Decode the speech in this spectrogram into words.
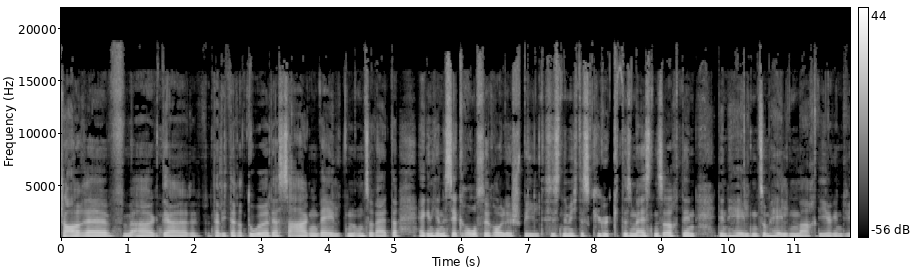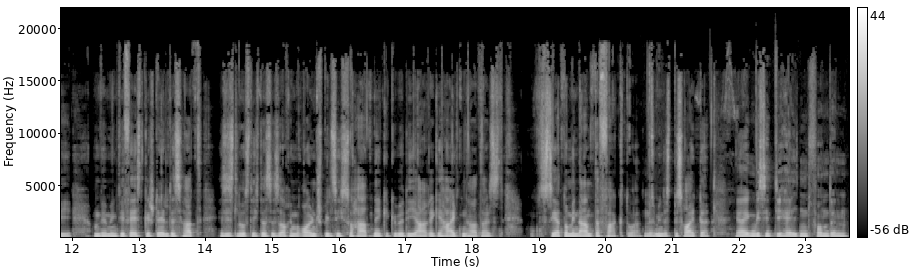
Genre äh, der, der Literatur, der Sagenwelten und so weiter eigentlich eine sehr große Rolle spielt. Es ist nämlich das Glück, das meistens auch den, den Helden zum Helden macht irgendwie. Und wir haben irgendwie festgestellt, es hat, es ist lustig, dass es auch im Rollenspiel sich so hartnäckig über die Jahre gehalten hat als sehr dominanter Faktor, zumindest bis heute. Ja, irgendwie sind die Helden von den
